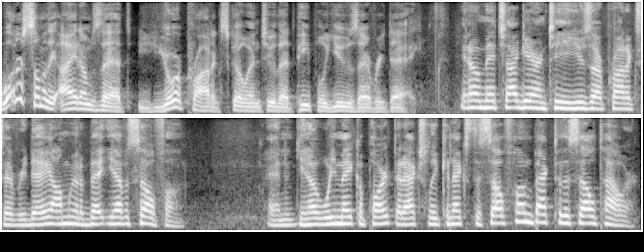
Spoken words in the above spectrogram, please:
what are some of the items that your products go into that people use every day? You know, Mitch, I guarantee you use our products every day. I'm going to bet you have a cell phone. And, you know, we make a part that actually connects the cell phone back to the cell tower.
